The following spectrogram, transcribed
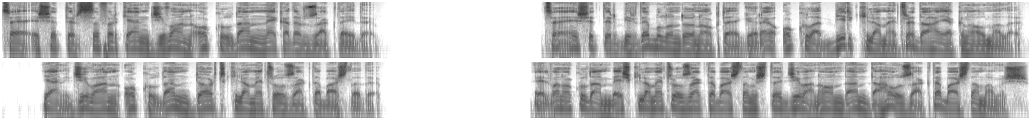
t eşittir 0 iken Civan okuldan ne kadar uzaktaydı? t eşittir 1'de bulunduğu noktaya göre okula 1 kilometre daha yakın olmalı. Yani Civan okuldan 4 kilometre uzakta başladı. Elvan okuldan 5 kilometre uzakta başlamıştı, Civan ondan daha uzakta başlamamış.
